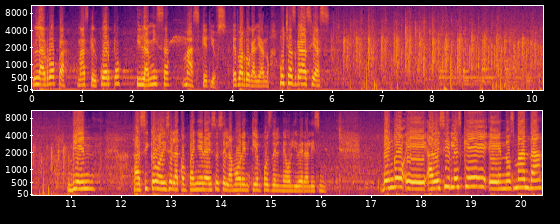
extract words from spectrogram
la ropa más que el cuerpo y la misa más que Dios. Eduardo Galeano, muchas gracias. Bien, así como dice la compañera, eso es el amor en tiempos del neoliberalismo. Vengo eh, a decirles que eh, nos manda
